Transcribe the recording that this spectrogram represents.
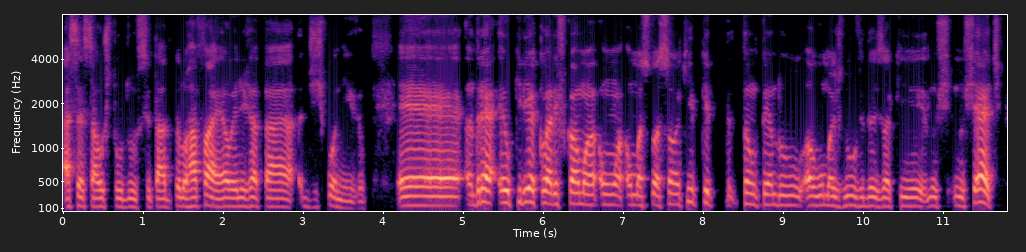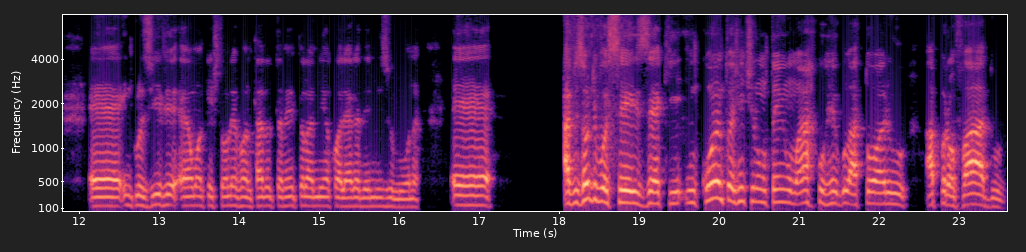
acessar o estudo citado pelo Rafael, ele já está disponível. É, André, eu queria clarificar uma, uma, uma, situação aqui, porque estão tendo algumas dúvidas aqui no, no chat, é, inclusive é uma questão levantada também pela minha colega Denise Luna. É, a visão de vocês é que, enquanto a gente não tem um marco regulatório aprovado,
